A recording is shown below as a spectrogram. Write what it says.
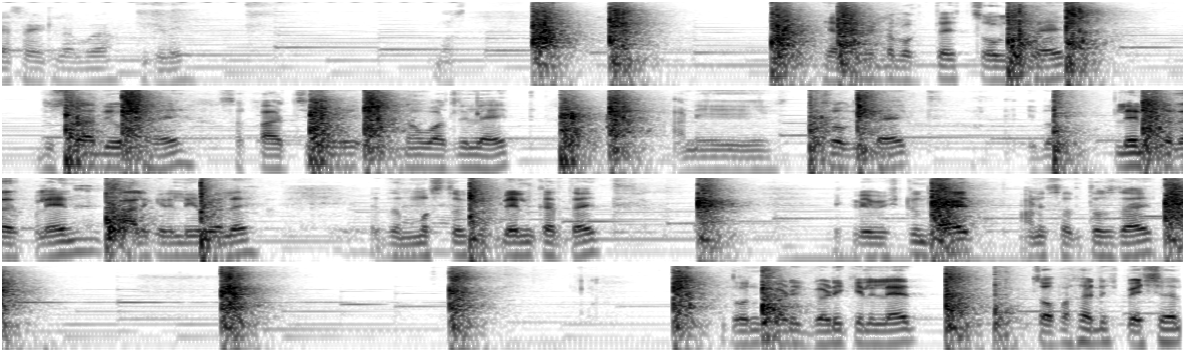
या साईडला बघा इकडे. मस्त या साईडला बघताय चौदा आहेत. दुसरा दिवस आहे सकाळचे नऊ वाजलेले आहेत. आणि चौदा आहेत. एकदम प्लेन करत आहेत प्लेन काल केलेली लेवल आहे. एकदम मस्त प्लेन करतायत. इकडे विष्णू आहेत आणि संतोष आहेत. दोन गडी गडी केलेले आहेत. चौपासाठी स्पेशल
